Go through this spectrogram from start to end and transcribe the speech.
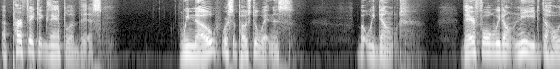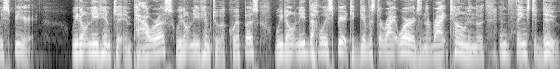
A perfect example of this we know we're supposed to witness, but we don't. Therefore, we don't need the Holy Spirit. We don't need him to empower us. We don't need him to equip us. We don't need the Holy Spirit to give us the right words and the right tone and the and the things to do.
